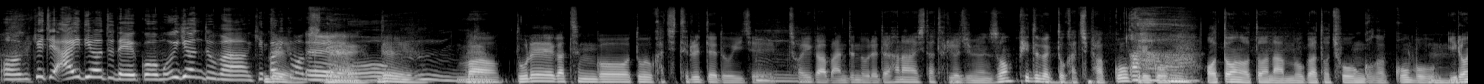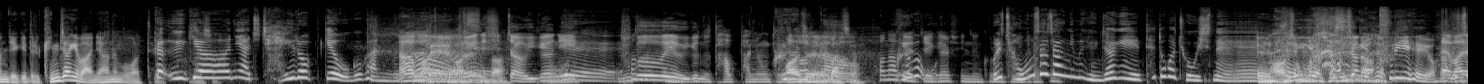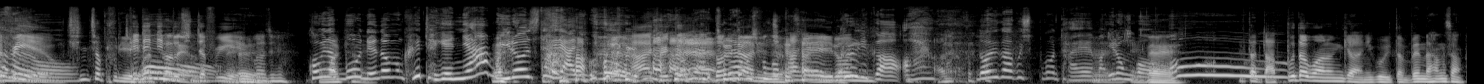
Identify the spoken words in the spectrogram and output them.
어 그렇게 이제 아이디어도 내고 뭐 의견도 막 이렇게 네. 꺼리낌 없이 네. 내고. 네. 음. 막 노래 같은 것도 같이 들을 때도 이제 음. 저희가 만든 노래들 하나하나씩 다 들려주면서 피드백도 같이 받고 그리고 아. 어떤 어떤 안무가 더 좋은 것 같고 뭐 음. 이런 얘기들을 굉장히 많이 하는 것 같아요. 그러니까 의견이 아주 자유롭게 오고 가는군요. 아 맞아요. 네, 저희는 맞습니다. 진짜 의견이 예. 누구의 의견도 다 반영되고 맞아요. 맞아요. 편하게 그러면 얘기할 수 있는 그런 우리 정우. 사장님이 굉장히 태도가 좋으시네. 네, 아, 분위기가 정말 굉장히 free해요. 네 맞아요. free예요. 진짜 free해요. 피디님도. 진짜 free예요. 네. 맞아요. 거기다 뭐. 내놓으면 그게 되겠냐? 뭐 이런 스타일이 아니고. 아 절대 너네, 하고 싶은 거. 다 해 이런. 그러니까 아유 너희가 하고 싶은 건 다 해 막 이런 거. 네. 오. 일단 나쁘다고 하는 게 아니고 일단 맨날 항상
